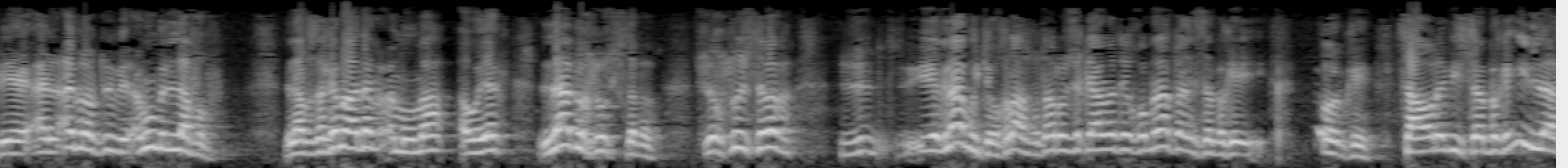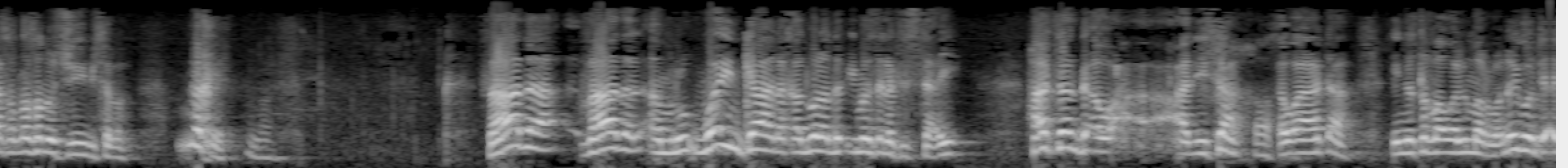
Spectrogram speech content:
بالعبرة بعموم اللفظ. لفظ كما دام عموما أو يك لا بخصوص السبب بخصوص السبب يقلبوا تو خلاص وتروج كلامه يقول ما تعين سببك أوكي ساوري إلا صلى الله عليه وسلم بسبب الله. فهذا فهذا الأمر وإن كان قد ورد في مسألة السعي هل سند أو حديثة أو آياته إن الصفا والمروة؟ لا يقول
